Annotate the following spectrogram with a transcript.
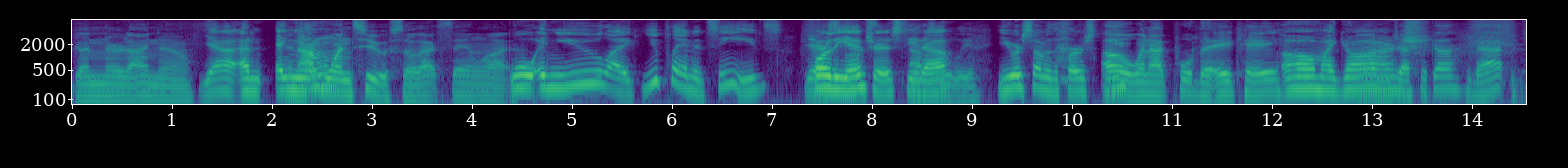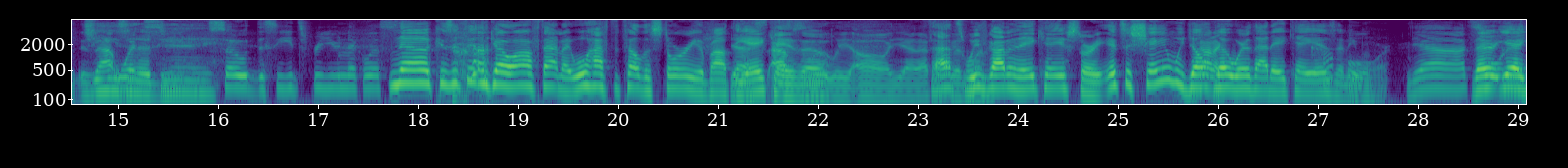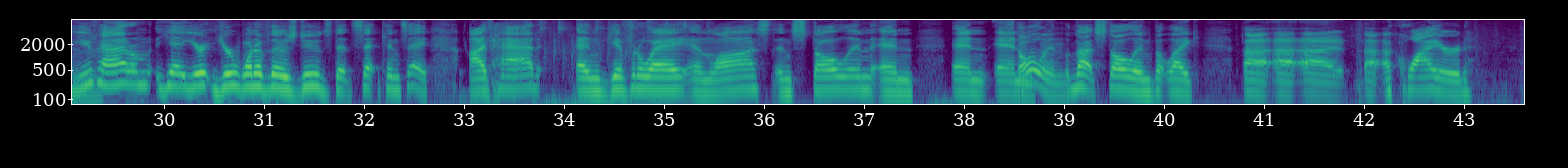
gun nerd I know, Yeah, and and, and, I'm one too. So that's saying a lot. Well, and you like you planted seeds. For the yes, interest. You know, you were some of the first. Oh, you- when I pulled the AK oh my gosh, Jessica, that is that what Jesus, seed, sowed the seeds for you, Nicholas? No, because it didn't go off that night. We'll have to tell the story about the Yes, AK though. Oh yeah, that's a That's we've one. got an AK story. It's a shame we don't know where that AK is anymore. Yeah, There, yeah, you've had them. Yeah, you're you're one of those dudes that set, can say, "I've had and given away and lost and stolen and and and Stolen? not stolen, but like uh, uh, uh, uh, acquired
